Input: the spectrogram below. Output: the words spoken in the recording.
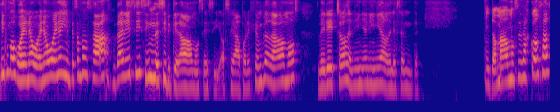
Dijimos, bueno, bueno, bueno, y empezamos a dar ESI sin decir que dábamos ESI. O sea, por ejemplo, dábamos derechos de niño, niña, adolescente. Y tomábamos esas cosas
